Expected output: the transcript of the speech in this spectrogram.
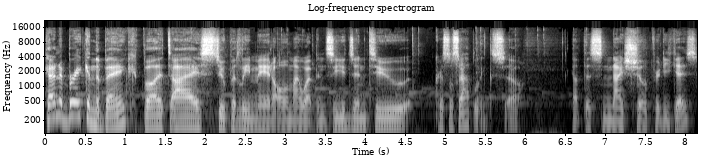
Kinda breaking the bank, but I stupidly made all of my weapon seeds into crystal saplings, so... Got this nice shield for DKs.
